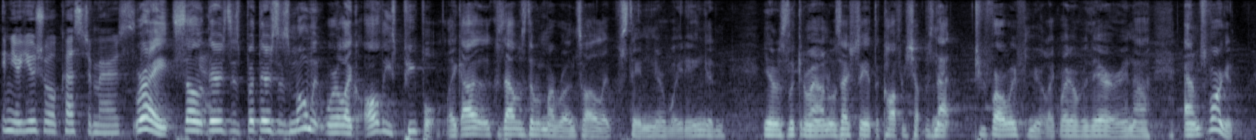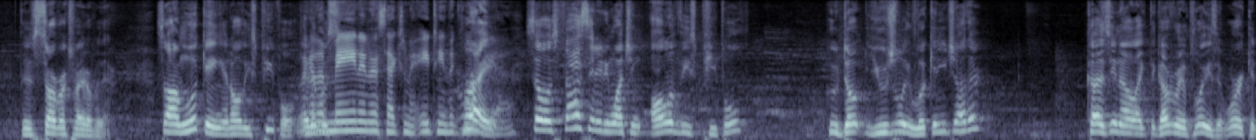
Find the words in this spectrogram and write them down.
in your usual customers. Right. So Yeah. there's this, but there's this moment where like all these people, like I, because I was done with my run, so I was like standing there waiting, and you know I was looking around. It was actually at the coffee shop. It's not too far away from here, like right over there in uh, Adams Morgan. There's Starbucks right over there. So I'm looking at all these people, Like and at it the was main intersection of 18th and Columbia. right. So it's fascinating watching all of these people who don't usually look at each other, because you know, like the government employees at work at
